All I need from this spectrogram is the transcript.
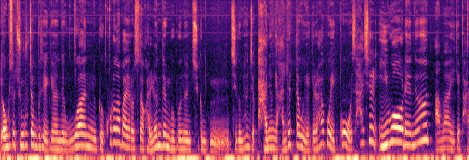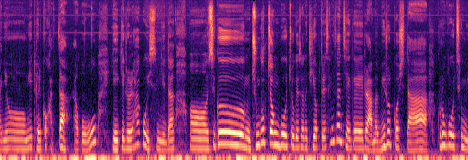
여기서 중국 정부에서 얘기하는 우한 그 코로나 바이러스와 관련된 부분은 지금 음, 지금 현재 반영이 안 됐다고 얘기를 하고 있고 사실 2월에는 아마 이게 반영이 될 것 같다라고 얘기를 하고 있습니다. 어, 지금 중국 정부 쪽에서는 기업들의 생산 재개를 아마 미룰 것이다. 그리고 지금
